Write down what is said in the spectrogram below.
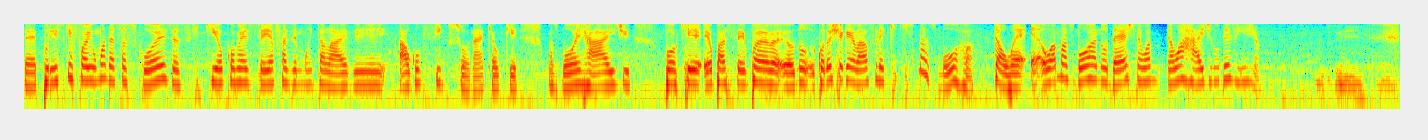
É por isso que foi uma dessas coisas que, que eu comecei a fazer muita live, algo fixo, né? Que é o quê? Masmorra e raid. Porque eu passei para eu Quando eu cheguei lá, eu falei, que que é masmorra? Então, é, é uma masmorra no Destiny, é uma, é uma raid no Division. Sim, sim.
